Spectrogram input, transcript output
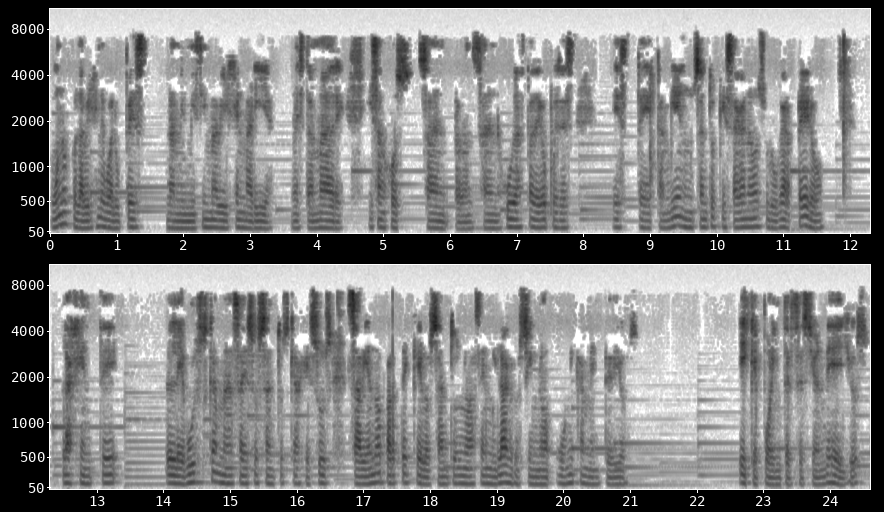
uno, pues la Virgen de Guadalupe es la mismísima Virgen María, nuestra madre, y San San, perdón, San Judas Tadeo, pues es este también un santo que se ha ganado su lugar, pero la gente le busca más a esos santos que a Jesús, sabiendo aparte que los santos no hacen milagros, sino únicamente Dios. Y que por intercesión de ellos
